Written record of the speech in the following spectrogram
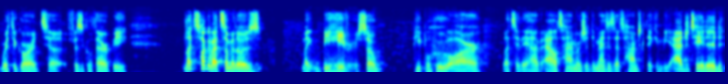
with regard to physical therapy. Let's talk about some of those like behaviors. So people who are, let's say they have Alzheimer's or dementia, at times they can be agitated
